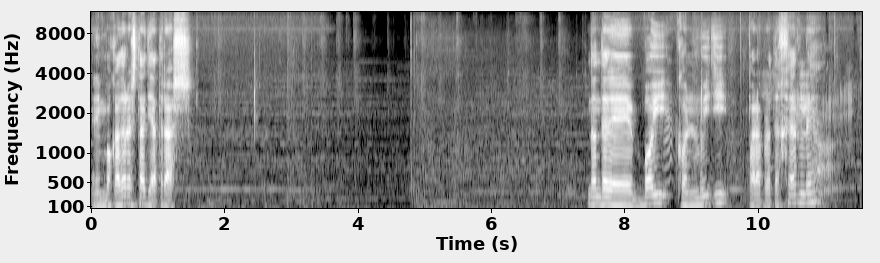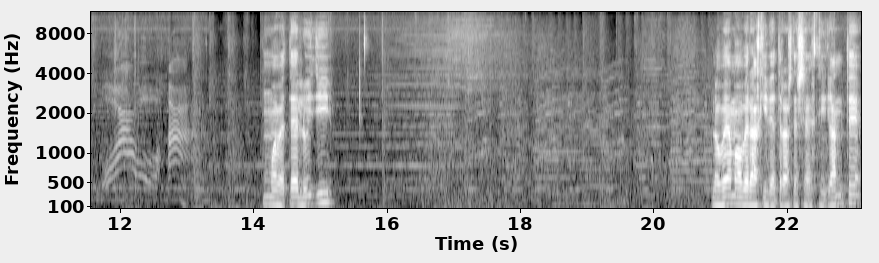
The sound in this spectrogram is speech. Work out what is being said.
El invocador está allí atrás. Donde voy con Luigi para protegerle. Muévete, Luigi. Lo voy a mover aquí detrás de ese gigante.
